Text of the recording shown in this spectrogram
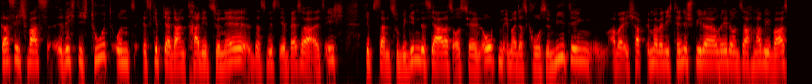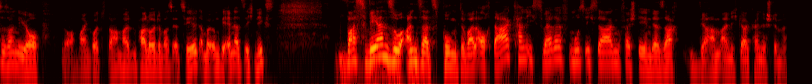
dass sich was richtig tut. Und es gibt ja dann traditionell, das wisst ihr besser als ich, gibt es dann zu Beginn des Jahres Australian Open immer das große Meeting. Aber ich habe immer, wenn ich Tennisspieler rede und sage, na, wie war es, sagen die, ja, ja, mein Gott, da haben halt ein paar Leute was erzählt, aber irgendwie ändert sich nichts. Was wären so Ansatzpunkte? Weil auch da kann ich Zverev, muss ich sagen, verstehen. Der sagt, wir haben eigentlich gar keine Stimme.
